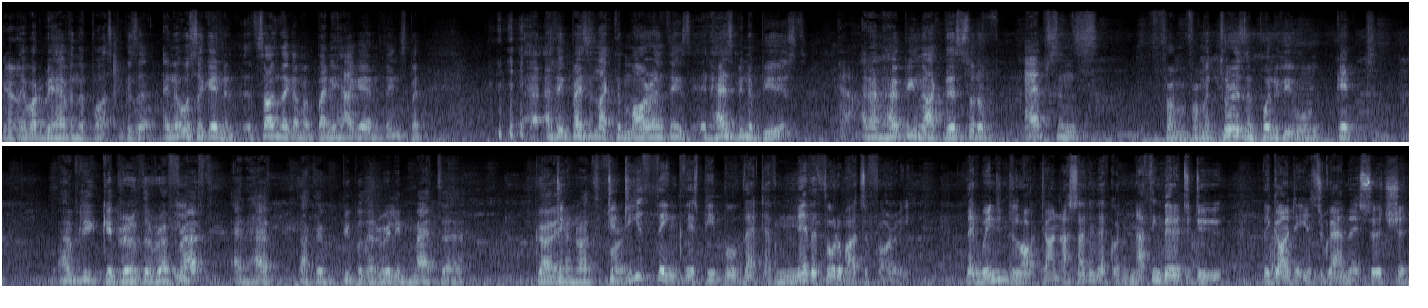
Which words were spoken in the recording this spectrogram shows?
Yeah. than what we have in the past. Because uh, and also again, it, it sounds like I'm a bunny hugger and things, but I, I think places like the Mara and things, it has been abused. Yeah. And I'm hoping like this sort of absence from from a tourism point of view will get hopefully get rid of the riffraff and have like the people that really matter go in Do, and run do, safari. do you think there's people that have never thought about safari that went into lockdown, now suddenly they've got nothing better to do, they go into Instagram, they search shit,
